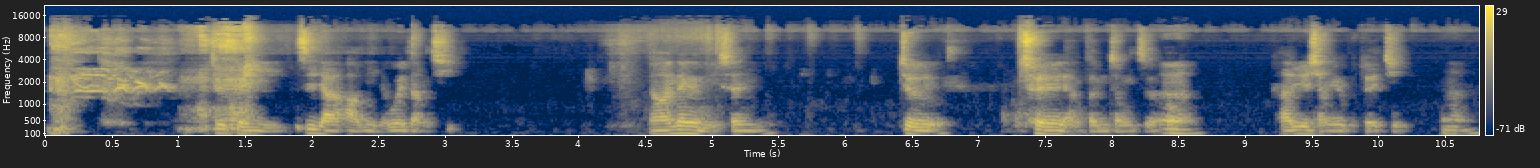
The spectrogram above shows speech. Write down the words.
就可以治疗好你的胃胀气。然后那个女生就吹了两分钟之后，嗯，她越想越不对劲，嗯，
